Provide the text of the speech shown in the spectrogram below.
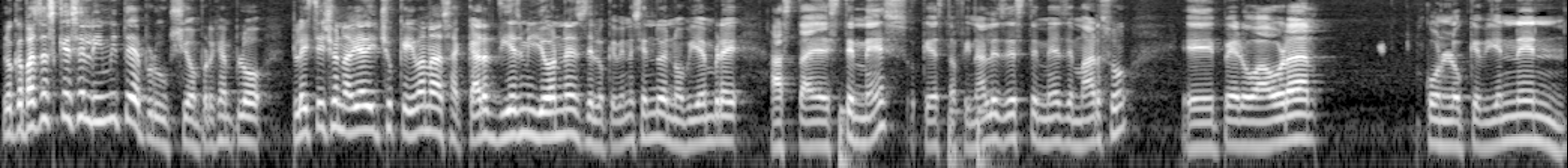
Lo que pasa es que es el límite de producción. Por ejemplo, PlayStation había dicho que iban a sacar 10 millones de lo que viene siendo de noviembre hasta este mes, ok, hasta finales de este mes de marzo. Eh, pero ahora con lo que vienen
